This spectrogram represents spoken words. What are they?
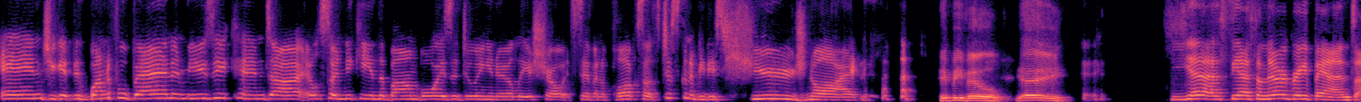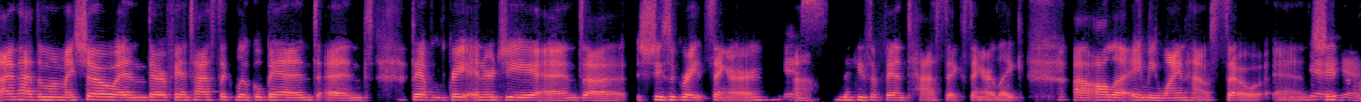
and you get the wonderful band and music and uh, also nikki and the barn boys are doing an earlier show at seven o'clock so it's just going to be this huge night. Hippieville yay Yes, yes, and they're a great band. I've had them on my show, and they're a fantastic local band, and they have great energy. And uh, she's a great singer. Yes, uh, Nikki's a fantastic singer, like uh, a la Amy Winehouse. So, and yeah, she's yeah.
